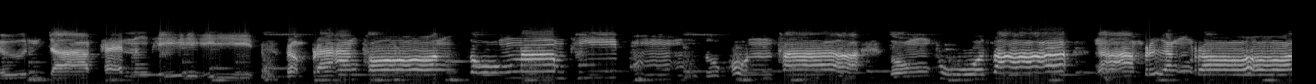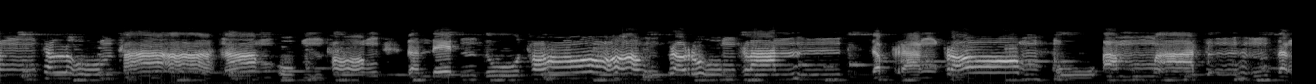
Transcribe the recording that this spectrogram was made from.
ตื่นจากแคนทีพระปรางทอง องรองฉลมทาน้ำอบทองดันเด็ดสู่ท้องพระโรงพลันจะพรังพร้อมหมู่อำมาตย์สัง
